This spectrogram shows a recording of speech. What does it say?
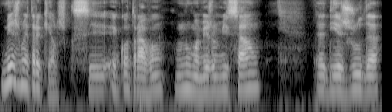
Mesmo entre aqueles que se encontravam numa mesma missão de ajuda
